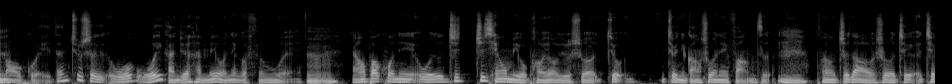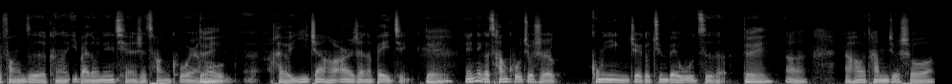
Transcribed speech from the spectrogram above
闹鬼，但就是我我也感觉很没有那个氛围。嗯，然后包括那我之之前我们有朋友就说，就就你刚说那房子，嗯，朋友知道说这这房子可能一百多年前是仓库，然后还有一战和二战的背景，对，因为那个仓库就是供应这个军备物资的，对，嗯，然后他们就说。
